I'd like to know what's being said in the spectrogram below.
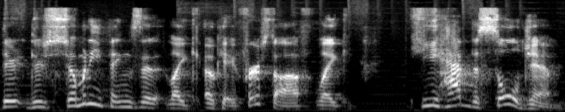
there there's so many things that like. Okay, first off, like he had the soul gem.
